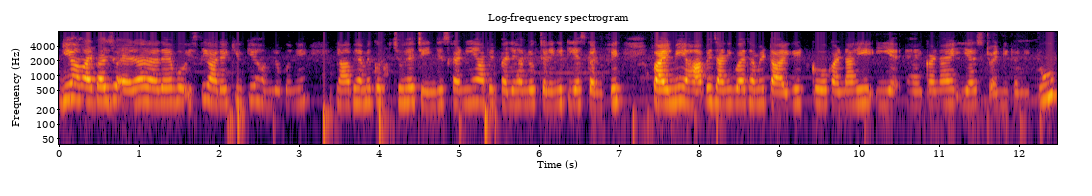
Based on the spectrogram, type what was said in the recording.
ये हमारे पास जो एरर आ रहा है, वो इसलिए आ रहा है क्योंकि हम लोगों ने यहाँ पे हमें कुछ जो है चेंजेस करनी है। यहाँ पे पहले हम लोग चलेंगे टी एस कन्फिक फ़ाइल में। यहाँ पे जाने के बाद हमें टारगेट को करना है ई है, करना है E S twenty twenty two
